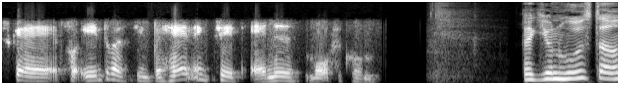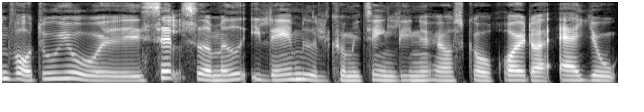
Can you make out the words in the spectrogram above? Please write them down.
skal få ændret sin behandling til et andet morfikum. Region Hovedstaden, hvor du jo øh, selv sidder med i lægemiddelkomiteen, Line Ørskov Røgter, er jo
